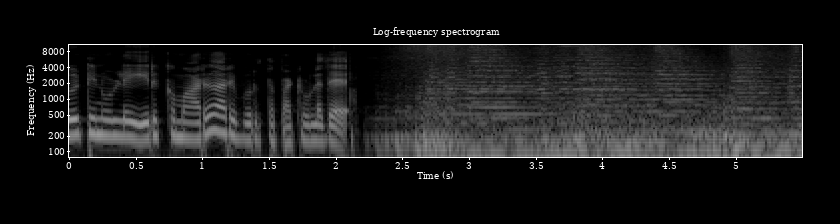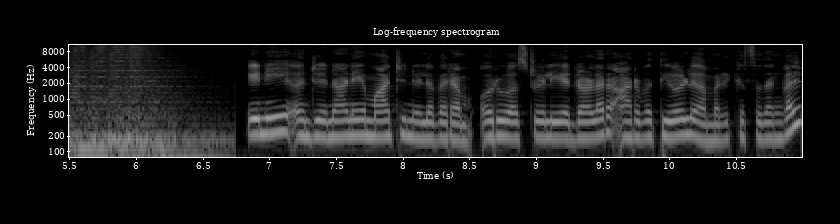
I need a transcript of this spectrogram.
வீட்டினுள்ளே இருக்குமாறு அறிவுறுத்தப்பட்டுள்ளது. இனி இன்று நாணய மாற்று நிலவரம். ஒரு ஆஸ்திரேலிய டாலர் அறுபத்தி ஏழு அமெரிக்க சதங்கள்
